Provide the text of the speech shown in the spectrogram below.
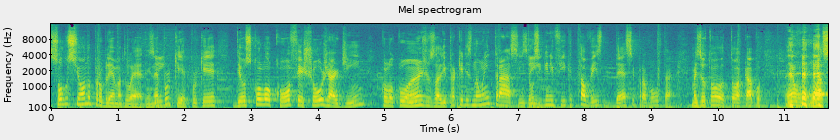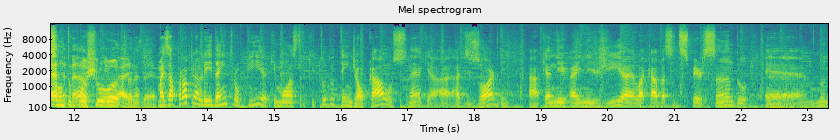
soluciona o problema do Éden, né? Por quê? Porque Deus colocou, fechou o jardim, colocou anjos ali para que eles não entrassem. Então Sim. significa que talvez desse para voltar. Mas eu tô, tô acabo né, um, um, assunto não, puxa o outro, faz, né? É. Mas a própria lei da entropia que mostra que tudo tende ao caos, né? Que a, a desordem, a, que a, a, energia ela acaba se dispersando uhum. é, no,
